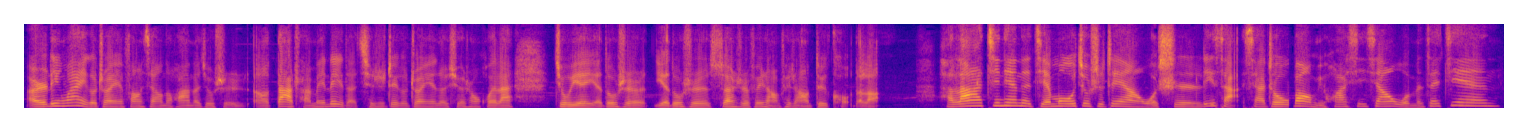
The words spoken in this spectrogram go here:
而另外一个专业方向的话呢，就是呃大传媒类的，其实这个专业的学生回来就业也都是也都是算是非常非常对口的了。好啦，今天的节目就是这样，我是 Lisa，下周爆米花新乡我们再见。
